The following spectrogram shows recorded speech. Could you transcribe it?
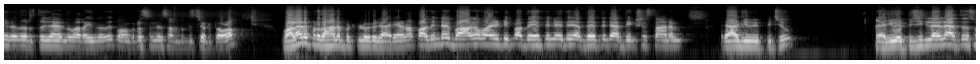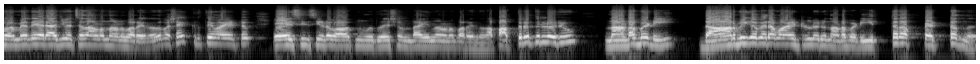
നിലനിർത്തുക എന്ന് പറയുന്നത് കോൺഗ്രസിനെ സംബന്ധിച്ചിടത്തോളം വളരെ പ്രധാനപ്പെട്ടുള്ള ഒരു കാര്യമാണ്. അപ്പൊ അതിന്റെ ഭാഗമായിട്ട് ഇപ്പൊ അദ്ദേഹത്തിനെതിരെ അദ്ദേഹത്തിന്റെ അധ്യക്ഷ സ്ഥാനം രാജിവെപ്പിച്ചു. രാജിവെപ്പിച്ചില്ല അത് സ്വമേധയാ രാജിവെച്ചതാണെന്നാണ് പറയുന്നത്. പക്ഷേ കൃത്യമായിട്ട് എ ഐ സി സിയുടെ ഭാഗത്ത് നിർദ്ദേശം ഉണ്ടായി എന്നാണ് പറയുന്നത്. അപ്പൊ അത്തരത്തിലൊരു നടപടി ധാർമ്മികപരമായിട്ടുള്ള ഒരു നടപടി ഇത്ര പെട്ടെന്ന്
